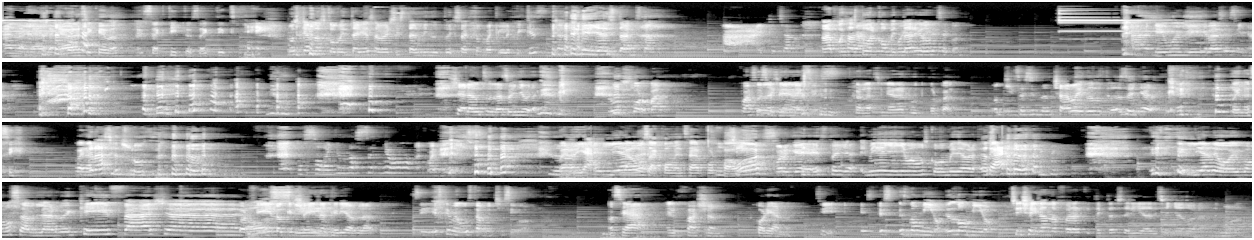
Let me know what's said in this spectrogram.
Ándale, ándale, ahora sí quedó. Exactito, exactito. Busca en los comentarios a ver si está el minuto exacto para que le piques. y ya está. Ay, qué chato. Ah, pues haz tú el comentario. Voy, voy a. Ah, ok, muy bien, gracias señora. Shout out to la señora. Ruth Corban. Fue hace Con la, siete señora, meses. con la señora Ruth Corval. O quizás es una chava y no es otra señora. Bueno, sí. Bueno, Gracias, Ruth. Yo soy una señora. Bueno, bueno, ya. El día Vamos de- a comenzar, por favor. sí, porque esto ya. Mira, ya llevamos como media hora. el día de hoy vamos a hablar de K-Fashion. Por fin Oh, lo que sí. Shayna quería hablar. Sí, es que me gusta muchísimo. O sea, el fashion coreano. Sí, es, es, es lo mío, es lo mío. Si Shayna no fuera arquitecta, sería diseñadora de moda.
